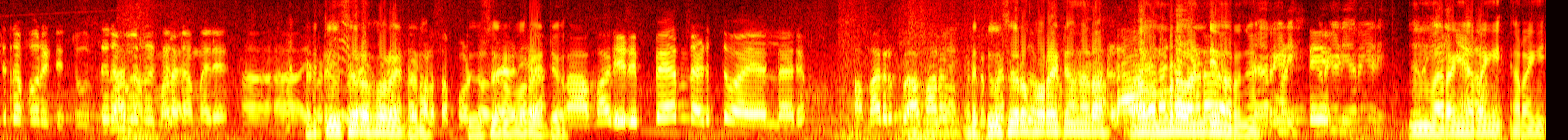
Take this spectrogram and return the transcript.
എടാ ടു സീറോ ഫോർ എയ്റ്റ് എടാ. ടു സീറോ ഫോർ എയ്റ്റോ റിപ്പയറിന്റെ അടുത്ത് പോയ എല്ലാരും? ടു സീറോ ഫോർ എയ്റ്റ് വന്നടാ. എടാ നമ്മുടെ വണ്ടി പറഞ്ഞു. ഇറങ്ങി ഇറങ്ങി ഇറങ്ങി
